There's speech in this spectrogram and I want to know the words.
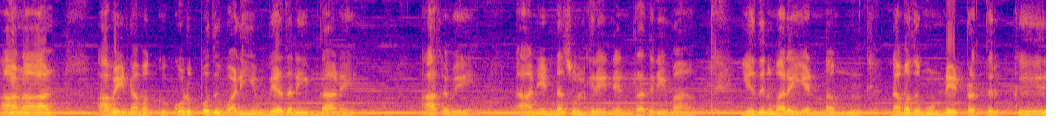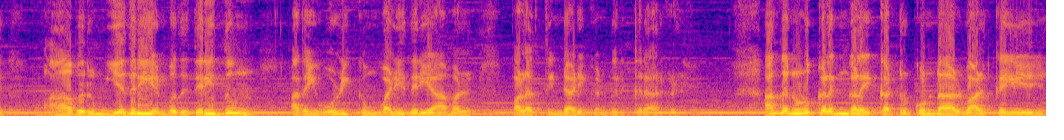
ஆனால் அவை நமக்கு கொடுப்பது வழியும் வேதனையும் தானே. ஆகவே நான் என்ன சொல்கிறேன் என்றா தெரியுமா? எதிர்மறை எண்ணம் நமது முன்னேற்றத்திற்கு மாபெரும் எதிரி என்பது தெரிந்தும் அதை ஒழிக்கும் வழி தெரியாமல் பலர் திண்டாடி கண்டிருக்கிறார்கள். அந்த நுணுக்கலங்களை கற்றுக்கொண்டால் வாழ்க்கையில்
